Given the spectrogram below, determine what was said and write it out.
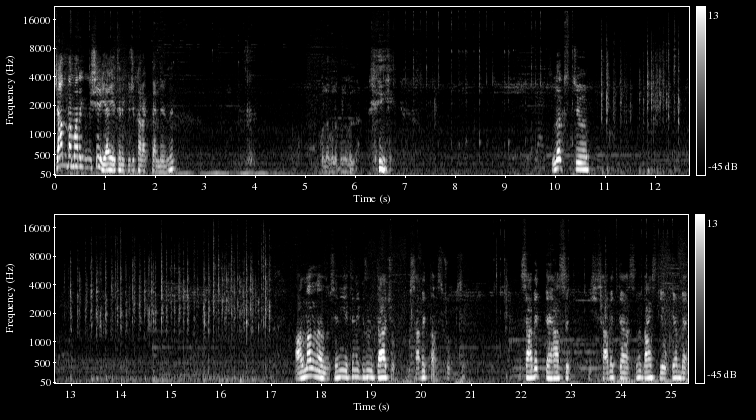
can damarı gibi bir şey ya yetenek gücü karakterlerinin. Gulu gulu gulu gulu. Lux'cum. Alman lazım. Senin yetenek hızın daha çok. İsabet dansı çok güzel. İsabet dehası. İsabet dehasını dans diye okuyan ben.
